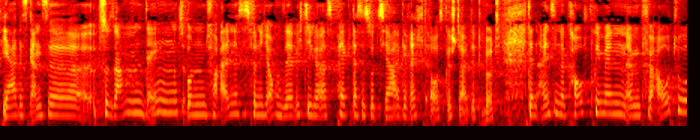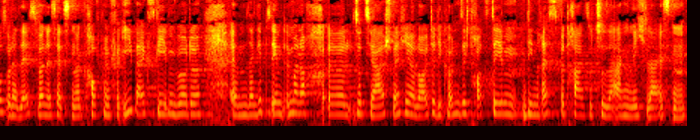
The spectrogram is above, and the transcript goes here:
ja das Ganze zusammendenkt und vor allem ist es, finde ich, auch ein sehr wichtiger Aspekt, dass es sozial gerecht ausgestaltet wird. Denn einzelne Kaufprämien ähm, für Autos oder selbst wenn es jetzt eine Kaufprämie für E-Bikes geben würde, ähm, dann gibt es eben immer noch äh, sozial schwächere Leute, die können sich trotzdem den Restbetrag sozusagen nicht leisten.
